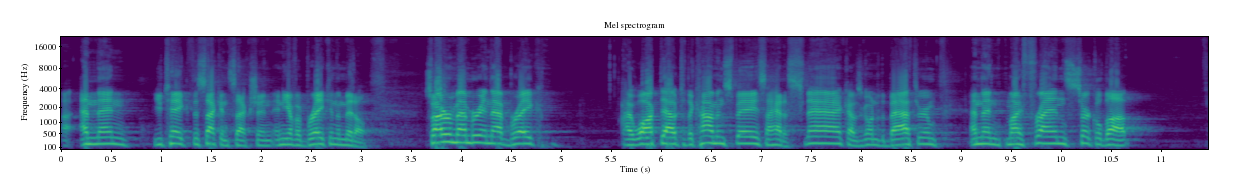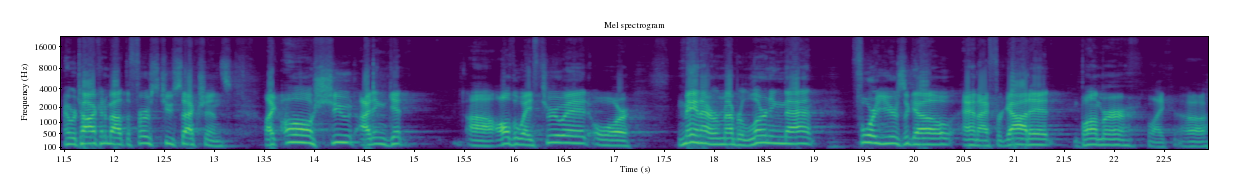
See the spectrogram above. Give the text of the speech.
uh, and then you take the second section, and you have a break in the middle. So I remember in that break, I walked out to the common space, I had a snack, I was going to the bathroom, and then my friends circled up, and we're talking about the first two sections. Like, oh, shoot, I didn't get uh, all the way through it, or man, I remember learning that four years ago and I forgot it. Bummer. Like, uh,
